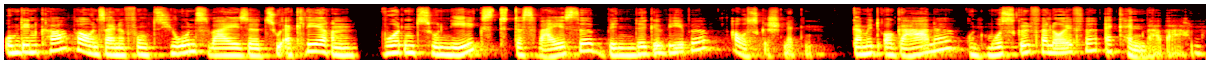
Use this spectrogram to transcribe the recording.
Um den Körper und seine Funktionsweise zu erklären, wurden zunächst das weiße Bindegewebe ausgeschnitten, damit Organe und Muskelverläufe erkennbar waren.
